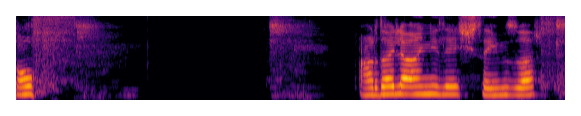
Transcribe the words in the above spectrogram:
Of. Arda ile aynı leş sayımız var.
